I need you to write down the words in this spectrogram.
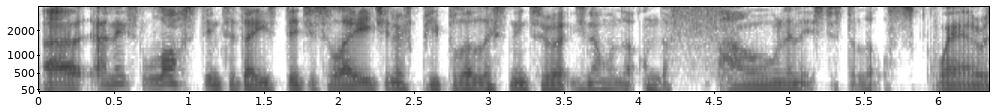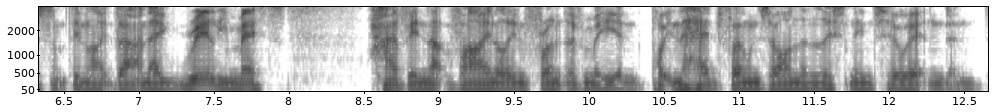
Uh, and it's lost in today's digital age. You know, if people are listening to it, you know, on the, on the phone, and it's just a little square or something like that. And I really miss having that vinyl in front of me and putting the headphones on and listening to it and, and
